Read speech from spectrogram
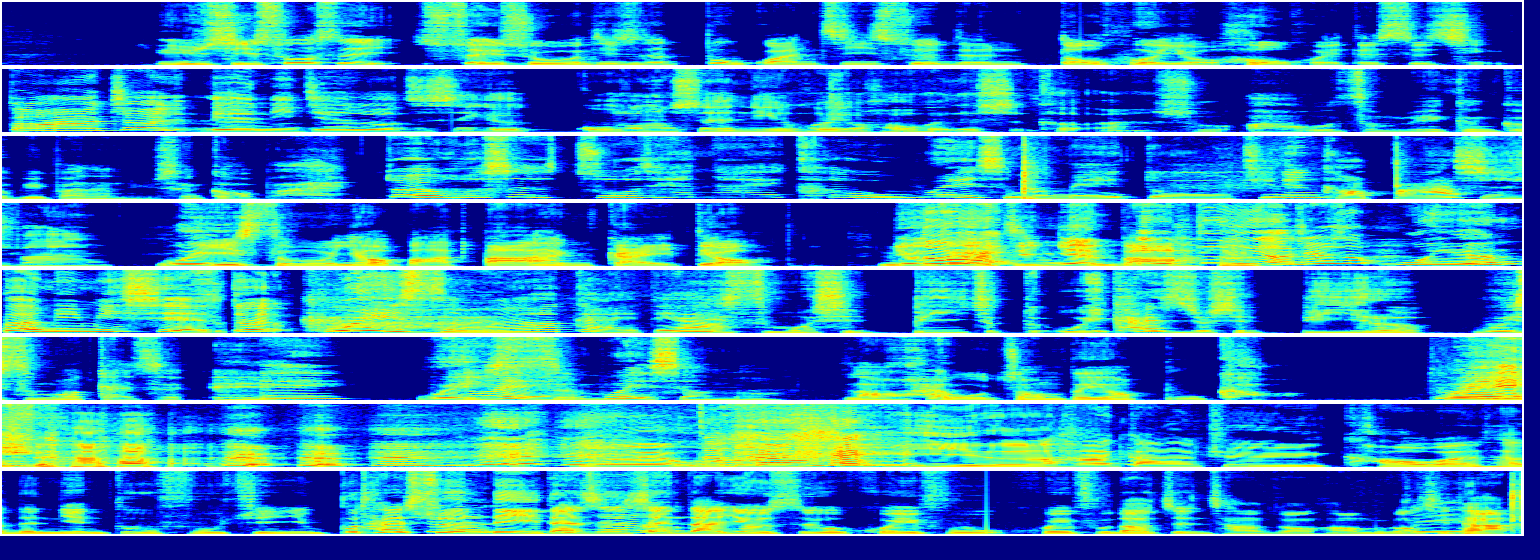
与其说是岁数问题，就是不管几岁的人都会有后悔的事情。对啊，就连你今天如果只是一个国中生，你也会有后悔的时刻啊。说啊，我怎么没跟隔壁班的女生告白？对，或是昨天那一科我为什么没读？今天考八十分，为什么要把答案改掉？你有这个经验吧？一定有，就是我原本明明写 对，为什么要改掉？为什么写 B 就对？我一开始就写 B 了，为什么要改成 A？A 为什么？为什么？然后害我装备要补考。对，因为吴林新怡呢，他刚去考完他的年度复训，不太顺利，但是现在又是恢复恢复到正常状况，我们恭喜他，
